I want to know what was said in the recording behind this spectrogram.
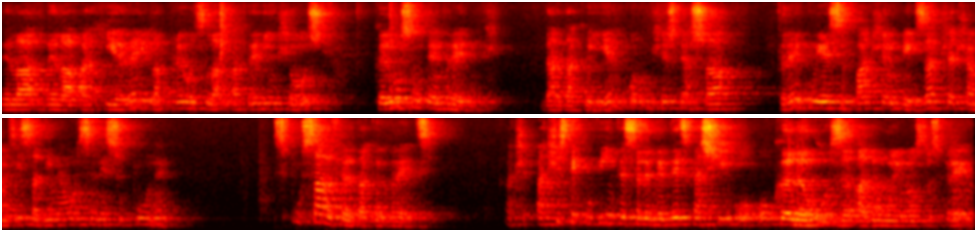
de la, de la arhierei, la preoți, la, la credincioși, că nu suntem vrednici. Dar dacă El poruncește așa, trebuie să facem exact ceea ce am zis adineaori, să ne supunem. Spus altfel, dacă vreți, aceste cuvinte să le vedeți ca și o, o călăuză a drumului nostru spre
